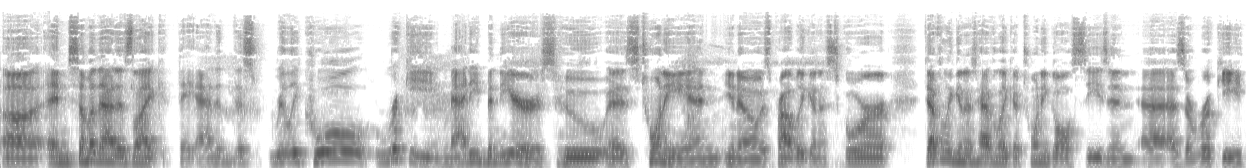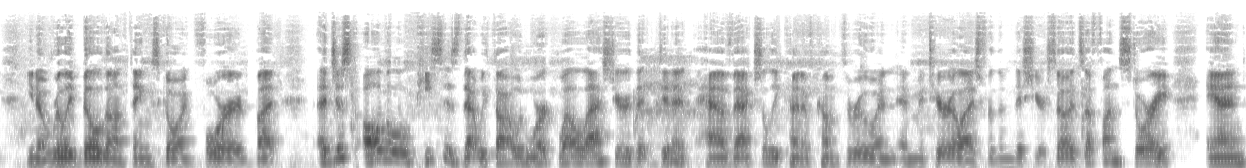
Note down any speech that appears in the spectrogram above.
uh, and some of that is like they added this really cool rookie, Matty Beniers, who is 20 and, you know, is probably going to score, definitely going to have like a 20 goal season uh, as a rookie, you know, really build on things going forward. But uh, just all the little pieces that we thought would work well last year that didn't have actually kind of come through and, and materialize for them this year. So it's a fun story. And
